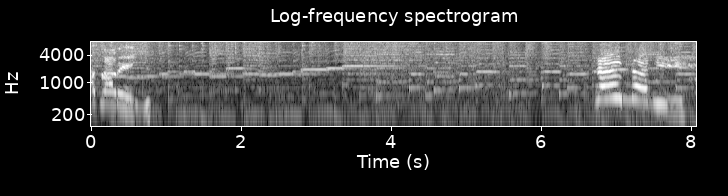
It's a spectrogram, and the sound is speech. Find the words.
Leonardo Study! Nani!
